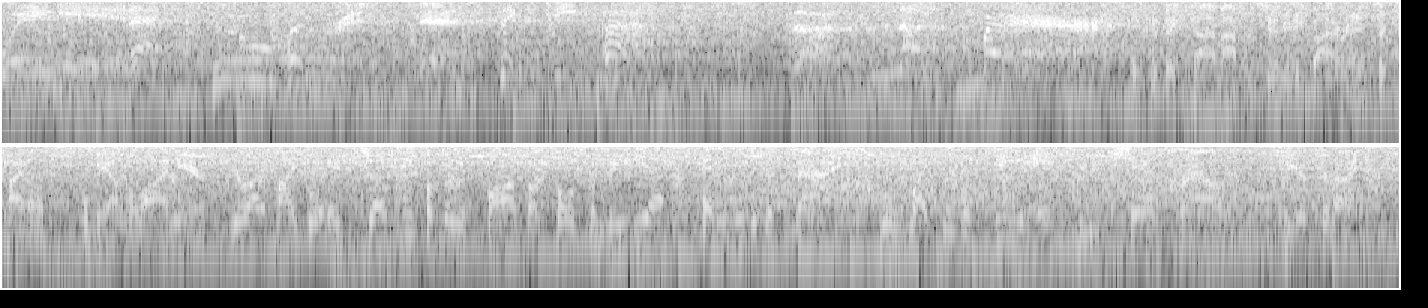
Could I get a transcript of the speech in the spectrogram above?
weighing in at 260 pounds, the Nightmare! It's a big-time opportunity, Byron, as the title will be on the line here. You're right, Michael. And judging from the response on social media heading into this match, we're likely to see a new champ crown here tonight.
